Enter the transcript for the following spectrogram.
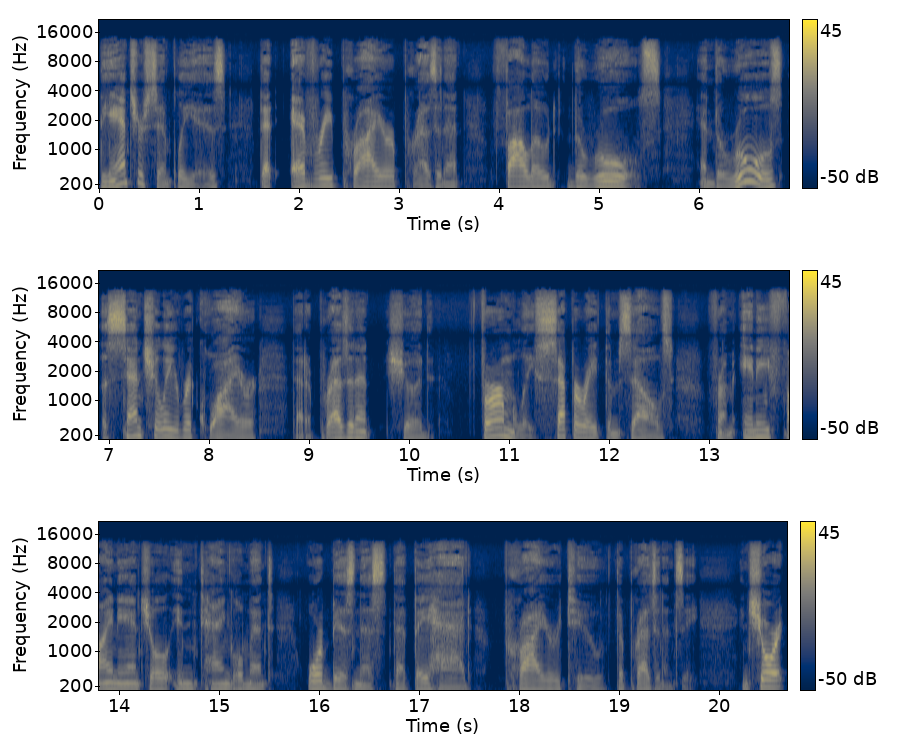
The answer simply is that every prior president followed the rules. And the rules essentially require that a president should firmly separate themselves from any financial entanglement or business that they had prior to the presidency. In short,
